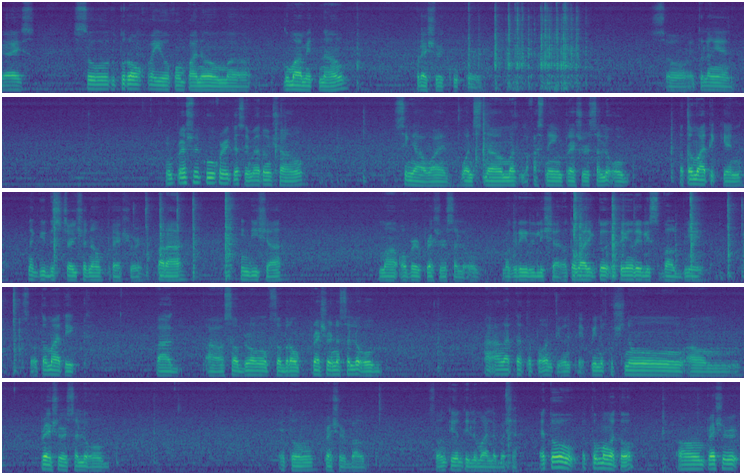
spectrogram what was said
guys. So, tuturuan ko kayo kung paano ma- gumamit ng pressure cooker. So, ito lang yan. Yung pressure cooker kasi meron siyang singawan. Once na malakas na yung pressure sa loob, automatic yan, nagdi-discharge siya ng pressure para hindi siya ma-overpressure sa loob. Magre-release siya. Automatic to, ito yung release valve niya. eh. So, automatic, pag uh, sobrang, sobrang pressure na sa loob, aangat na to paunti-unti. Pinupush nung um, pressure sa loob itong pressure valve. So, unti-unti lumalabas siya. Ito, itong mga to, um, pressure,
